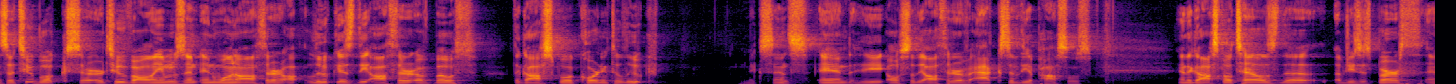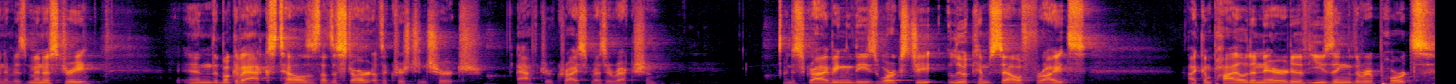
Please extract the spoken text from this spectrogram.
And so, two books or two volumes and, and one author. Uh, Luke is the author of both the Gospel according to Luke, makes sense, and he also the author of Acts of the Apostles. And the Gospel tells the, of Jesus' birth and of his ministry. And the book of Acts tells of the start of the Christian church after Christ's resurrection. And describing these works, Luke himself writes I compiled a narrative using the reports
